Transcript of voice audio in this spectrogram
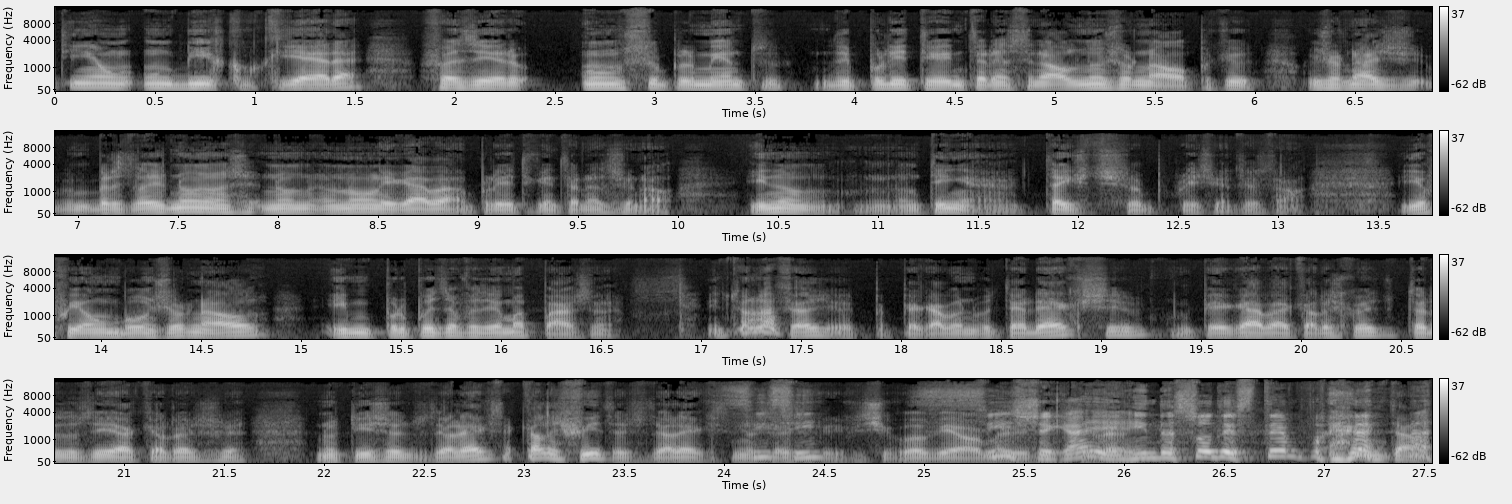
tinha um, um bico que era fazer um suplemento de política internacional no jornal, porque os jornais brasileiros não, não, não ligavam à política internacional e não, não tinha textos sobre política internacional. E eu fui a um bom jornal e me propus a fazer uma página. Então lá fez, pegava no Telex, pegava aquelas coisas, traduzia aquelas notícias do Telex, aquelas fitas do Telex, sim, não sei sim. se chegou a ver alguma Sim, cheguei, ainda sou desse tempo. então,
